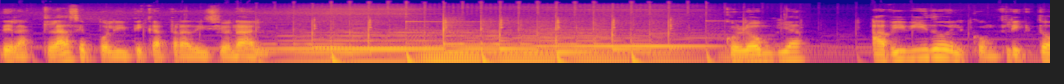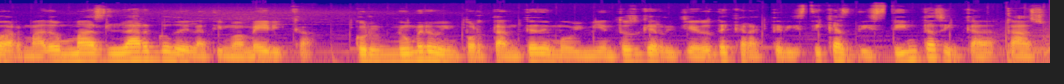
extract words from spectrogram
de la clase política tradicional. Colombia ha vivido el conflicto armado más largo de Latinoamérica, con un número importante de movimientos guerrilleros de características distintas en cada caso.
